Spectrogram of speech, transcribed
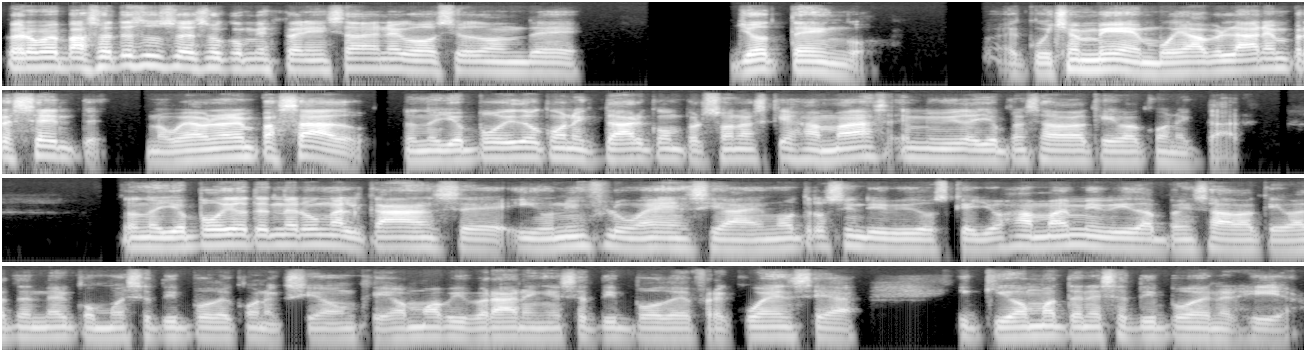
Pero me pasó este suceso con mi experiencia de negocio donde yo tengo, escuchen bien, voy a hablar en presente, no voy a hablar en pasado, donde yo he podido conectar con personas que jamás en mi vida yo pensaba que iba a conectar. Donde yo he podido tener un alcance y una influencia en otros individuos que yo jamás en mi vida pensaba que iba a tener como ese tipo de conexión, que íbamos a vibrar en ese tipo de frecuencia y que íbamos a tener ese tipo de energía.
